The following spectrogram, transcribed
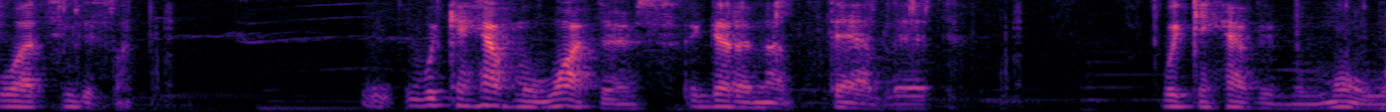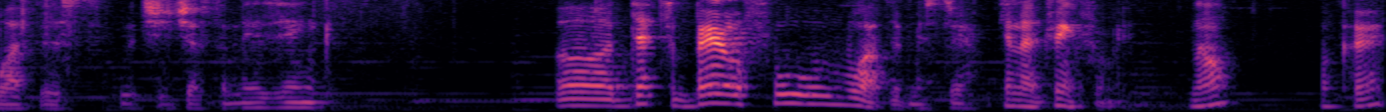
What's in this one? We can have more waters. I got another tablet. We can have even more waters, which is just amazing. Uh, that's a barrel full of water, mister. Can I drink from it? No? Okay.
